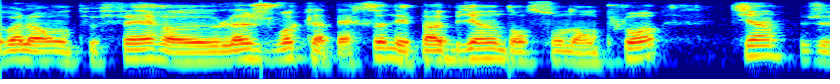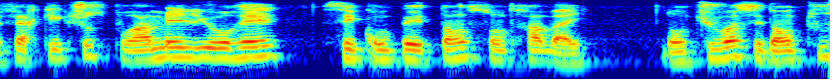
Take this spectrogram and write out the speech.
voilà, on peut faire. Euh, là, je vois que la personne n'est pas bien dans son emploi. Tiens, je vais faire quelque chose pour améliorer ses compétences, son travail. Donc, tu vois, c'est dans tout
